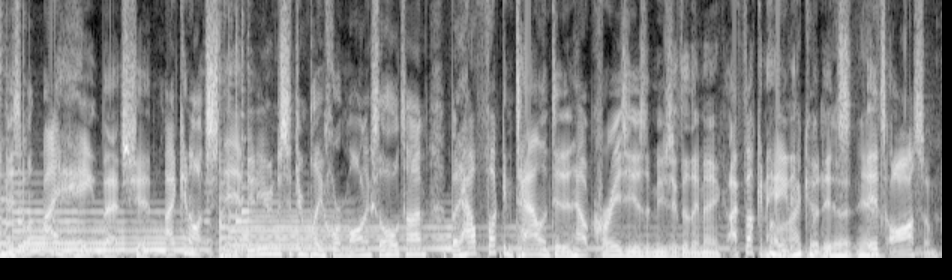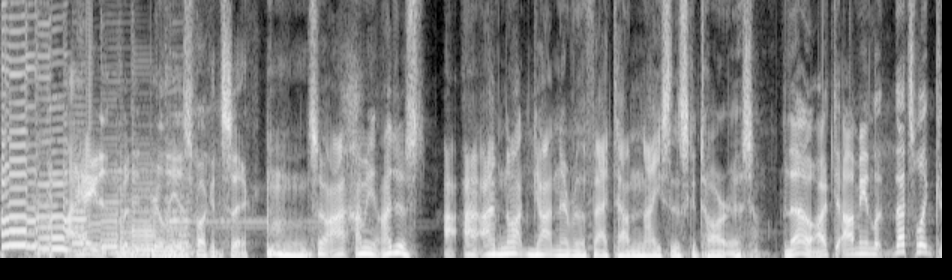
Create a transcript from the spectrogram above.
It's, I hate that shit. I cannot stand. Dude, you're gonna sit there and play harmonics the whole time. But how fucking talented and how crazy is the music that they make? I fucking oh, hate Oh, I it, but it's it, yeah. it's awesome. I hate it, but it really is fucking sick. So I, I mean, I just, I, I've not gotten over the fact how nice this guitar is. No, I, I mean that's like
